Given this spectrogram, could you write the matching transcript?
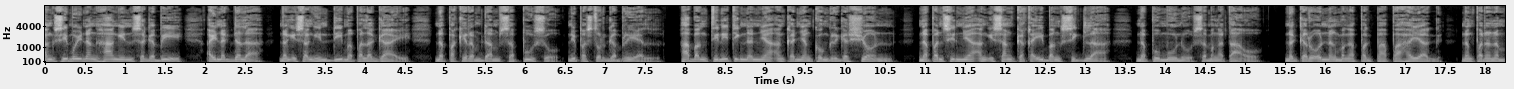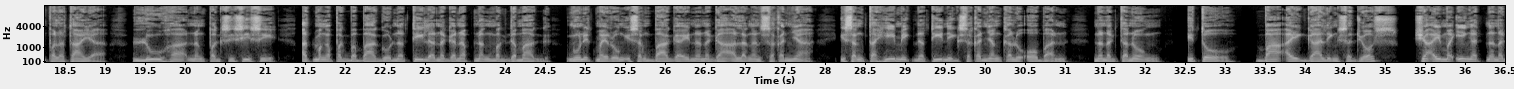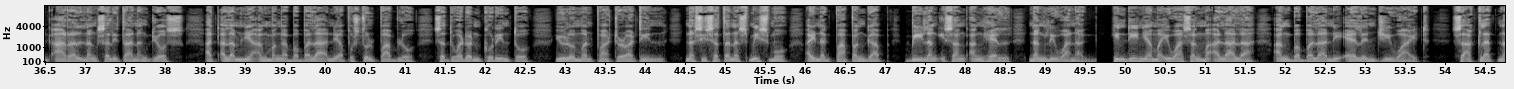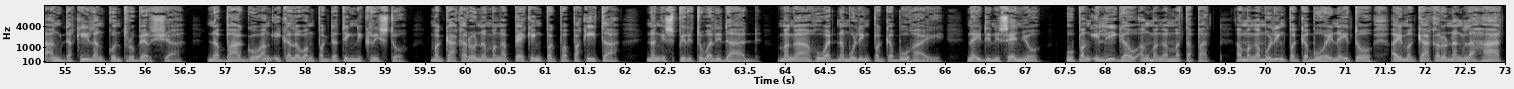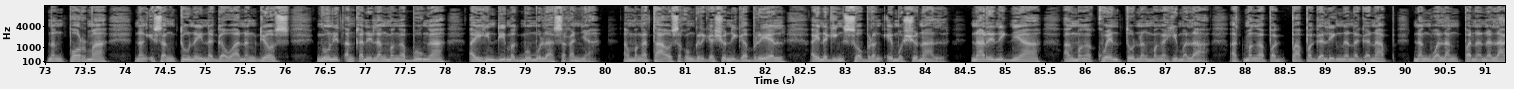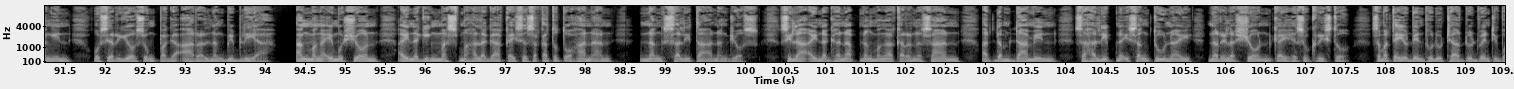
Ang simoy ng hangin sa gabi ay nagdala ng isang hindi mapalagay na pakiramdam sa puso ni Pastor Gabriel. Habang tinitingnan niya ang kanyang kongregasyon, napansin niya ang isang kakaibang sigla na pumuno sa mga tao. Nagkaroon ng mga pagpapahayag ng pananampalataya, luha ng pagsisisi at mga pagbabago na tila naganap ng magdamag. Ngunit mayroong isang bagay na nag-aalangan sa kanya, isang tahimik na tinig sa kanyang kalooban na nagtanong, Ito ba ay galing sa Diyos? Siya ay maingat na nag-aral ng salita ng Diyos at alam niya ang mga babala ni Apostol Pablo sa 2 Korinto, Yuloman Part 13, na si Satanas mismo ay nagpapanggap bilang isang anghel ng liwanag. Hindi niya maiwasang maalala ang babala ni Ellen G. White sa aklat na ang dakilang kontrobersya na bago ang ikalawang pagdating ni Kristo, magkakaroon ng mga peking pagpapakita ng espiritualidad, mga huwad na muling pagkabuhay na idinisenyo upang iligaw ang mga matapat. Ang mga muling pagkabuhay na ito ay magkakaroon ng lahat ng forma ng isang tunay na gawa ng Diyos, ngunit ang kanilang mga bunga ay hindi magmumula sa Kanya. Ang mga tao sa kongregasyon ni Gabriel ay naging sobrang emosyonal. Narinig niya ang mga kwento ng mga himala at mga pagpapagaling na naganap ng walang pananalangin o seryosong pag-aaral ng Biblia. Ang mga emosyon ay naging mas mahalaga kaysa sa katotohanan ng salita ng Diyos. Sila ay naghanap ng mga karanasan at damdamin sa halip na isang tunay na relasyon kay Heso Kristo. Sa Mateo 22.24,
